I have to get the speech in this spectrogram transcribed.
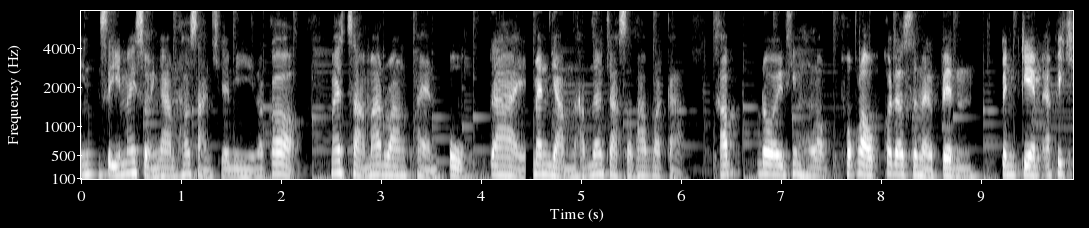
อินทรีย์ไม่สวยงามเท่าสารเคมี แล้วก็ไม่สามารถวางแผนปลูกได้แม่นยำนะครับ เนื่องจากสภาพอากาศครับ โดยทีมของเราพวกเราก็จะเสนอเป็นเป็นเกมแอปพลิเค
